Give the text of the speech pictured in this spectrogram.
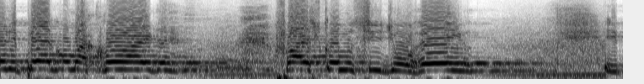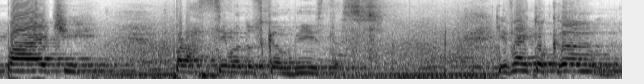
ele pega uma corda, faz como se de um rei e parte para cima dos cambistas. E vai tocando.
